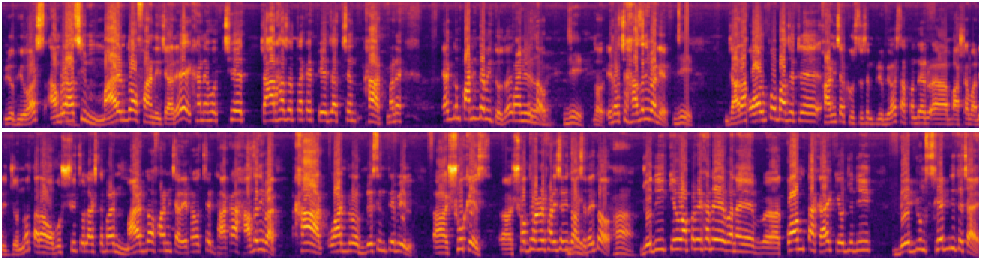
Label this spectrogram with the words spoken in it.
প্রিয় ভিউয়ার্স আমরা আছি মায়ের দোয়া ফার্নিচারে এখানে হচ্ছে চার হাজার টাকায় পেয়ে যাচ্ছেন খাট। মানে একদম পানির দামই তো জি। এটা হচ্ছে হাজারিবাগে জি। যারা অল্প বাজেটে ফার্নিচার খুঁজতেছেন প্রিয় ভিউয়ার্স আপনাদের বাসা বাড়ির জন্য তারা অবশ্যই চলে আসতে পারেন মায়ের দোয়া ফার্নিচার এটা হচ্ছে ঢাকা হাজারিবাগ। খাট ওয়ার্ড্রোব ড্রেসিং টেবিল শোকেস সব ধরনের ফার্নিচারই তো আছে তাই তো? হ্যাঁ। যদি কেউ আপনার এখানে মানে কম টাকায় কেউ যদি বেডরুম সেট দিতে চায়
